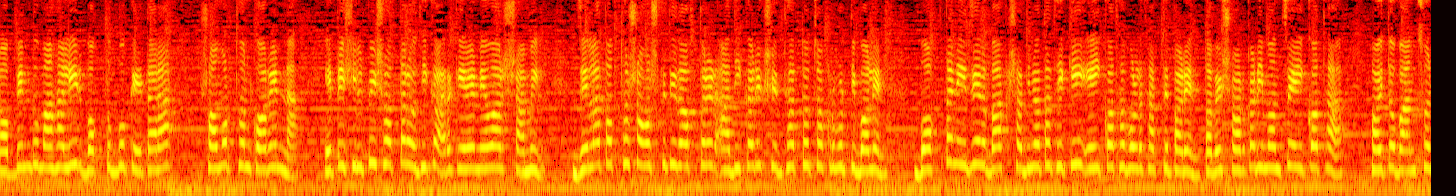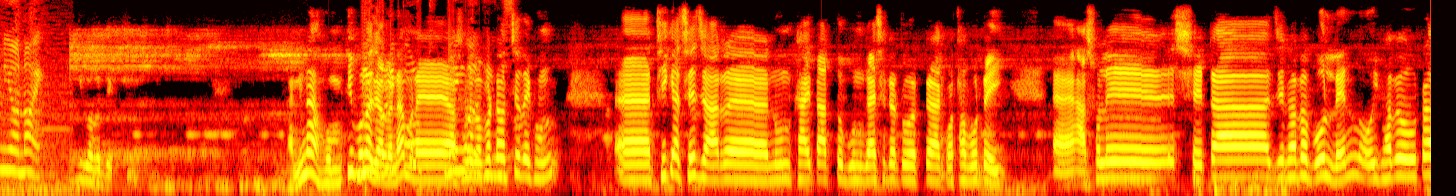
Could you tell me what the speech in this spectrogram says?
নবেন্দু মাহালির বক্তব্যকে তারা সমর্থন করেন না। এতে শিল্পী সত্তার অধিকার কেড়ে নেওয়ার সামিল। জেলা তথ্য সংস্কৃতি দফতরের আধিকারিক সিদ্ধার্থ চক্রবর্তী বলেন বক্তা নিজের বাক স্বাধীনতা থেকে এই কথা বলে থাকতে পারেন তবে সরকারি মঞ্চে এই কথা হয়তো বাঞ্ছনীয় নয়। কীভাবে দেখছেন? জানি না হুমকি বলা যাবে না মানে আসলে ব্যাপারটা হচ্ছে দেখুন ঠিক আছে যার নুন খায় তার তো গুণ গায় সেটা তো একটা কথা বটেই। আসলে সেটা যেভাবে বললেন ওইভাবে ওটা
